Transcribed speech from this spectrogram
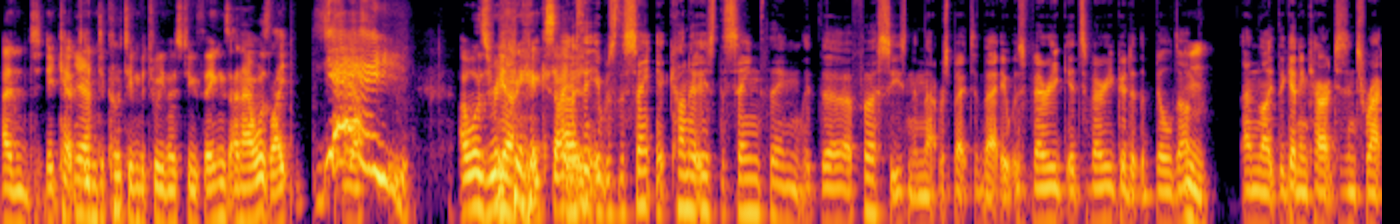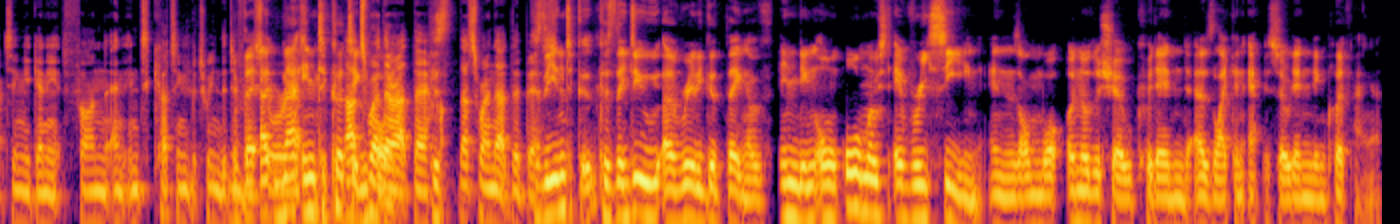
and it kept Yeah. intercutting between those two things and I was like, Yay! I was really And excited. I think it was the same. It kind of is the same thing with the first season in that respect. In that it was very, it's very good at the build up Mm. And like they're getting characters interacting, you're getting it fun and intercutting between the They- different uh, stories. that intercutting That's where they're point, at their. That's where they're at their best. Because the they do a really good thing of ending all, almost every scene ends on what another show could end as like an episode ending cliffhanger.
